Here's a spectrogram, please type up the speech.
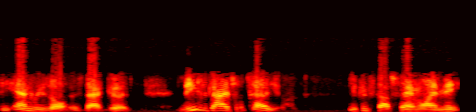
the end result is that good, these guys will tell you. You can stop saying why me,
